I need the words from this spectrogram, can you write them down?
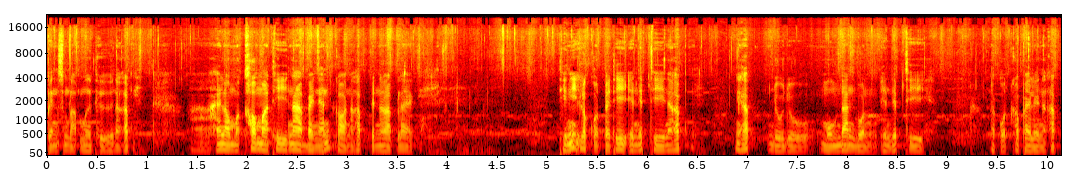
เป็นสำหรับมือถือนะครับให้เรามาเข้ามาที่หน้า Binance ก่อนนะครับ เป็นอันดับแรก ทีนี้เรากดไปที่ NFT นะครับนี่ครับอยู่อยู่มุมด้านบน NFT เรากดเข้าไปเลยนะครับ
